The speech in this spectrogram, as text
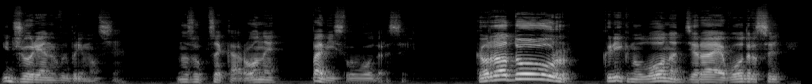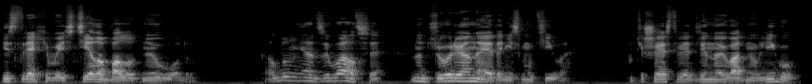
и Джориан выпрямился. На зубце короны повисла водоросль. «Карадур!» — крикнул он, отдирая водоросль и стряхивая с тела болотную воду. Колдун не отзывался, но Джориана это не смутило. Путешествие длиной в одну лигу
